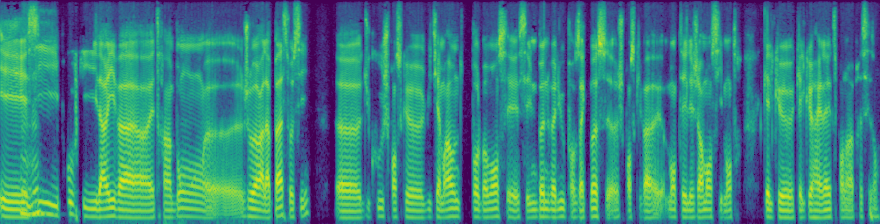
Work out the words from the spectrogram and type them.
Et mm-hmm. s'il prouve qu'il arrive à être un bon joueur à la passe aussi, du coup, je pense que huitième round, pour le moment, c'est une bonne value pour Zach Moss. je pense qu'il va monter légèrement s'il montre quelques, quelques highlights pendant la pré-saison.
